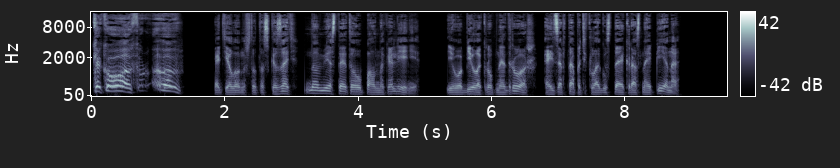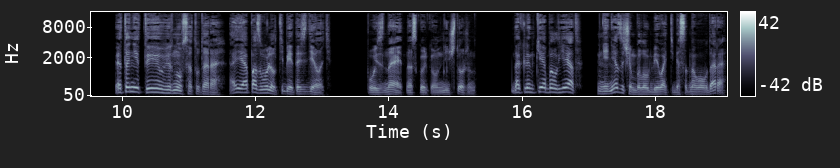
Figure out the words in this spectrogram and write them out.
«Какого...» Хотел он что-то сказать, но вместо этого упал на колени. Его била крупная дрожь, а изо рта потекла густая красная пена. Это не ты увернулся от удара, а я позволил тебе это сделать. Пусть знает, насколько он ничтожен. На клинке был яд. Мне незачем было убивать тебя с одного удара.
